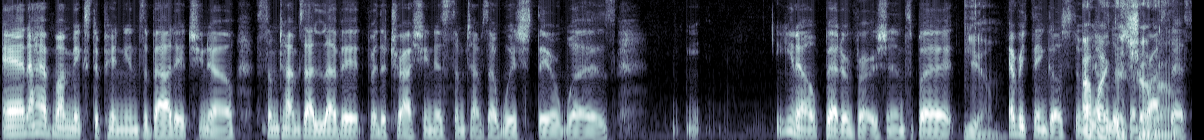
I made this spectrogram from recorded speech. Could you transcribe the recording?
and I have my mixed opinions about it. You know, sometimes I love it for the trashiness. Sometimes I wish there was, you know, better versions, but Yeah, everything goes through I an like evolution show, though. process.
